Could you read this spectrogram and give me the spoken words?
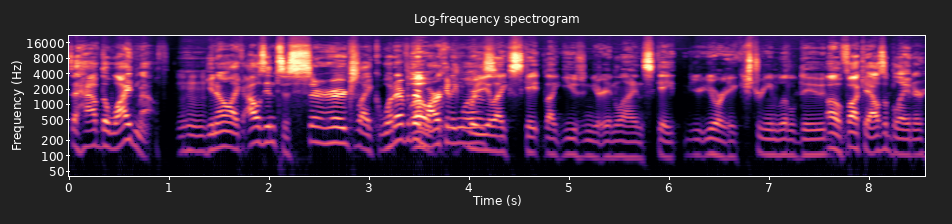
to have the wide mouth. Mhm. You know, like I was into Surge, like whatever their Oh, marketing was. Were you like skate, like using your inline skate? You're an extreme little dude. Oh fuck yeah, I was a blader.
